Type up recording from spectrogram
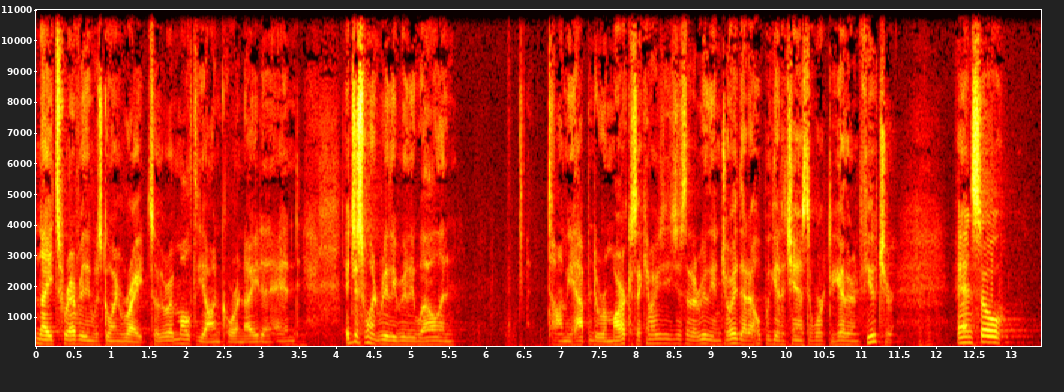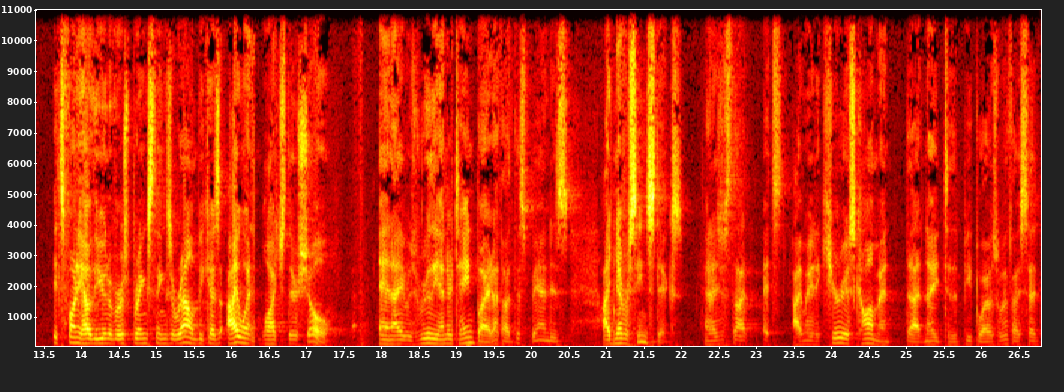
nights where everything was going right. So there were a multi encore night, and, and it just went really really well. And Tommy happened to remark as I came out, he just said, "I really enjoyed that. I hope we get a chance to work together in future." Mm-hmm. And so it's funny how the universe brings things around because I went and watched their show, and I was really entertained by it. I thought this band is, I'd never seen Styx, and I just thought it's. I made a curious comment that night to the people I was with. I said,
